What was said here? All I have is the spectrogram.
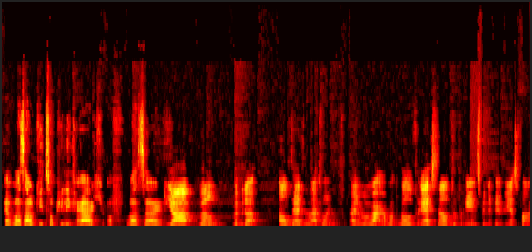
Eh, Was dat ook iets op jullie vraag? Of was daar... Ja, wel, we hebben dat altijd inderdaad wel, eh, we waren wel vrij snel het over eens binnen VVS van,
